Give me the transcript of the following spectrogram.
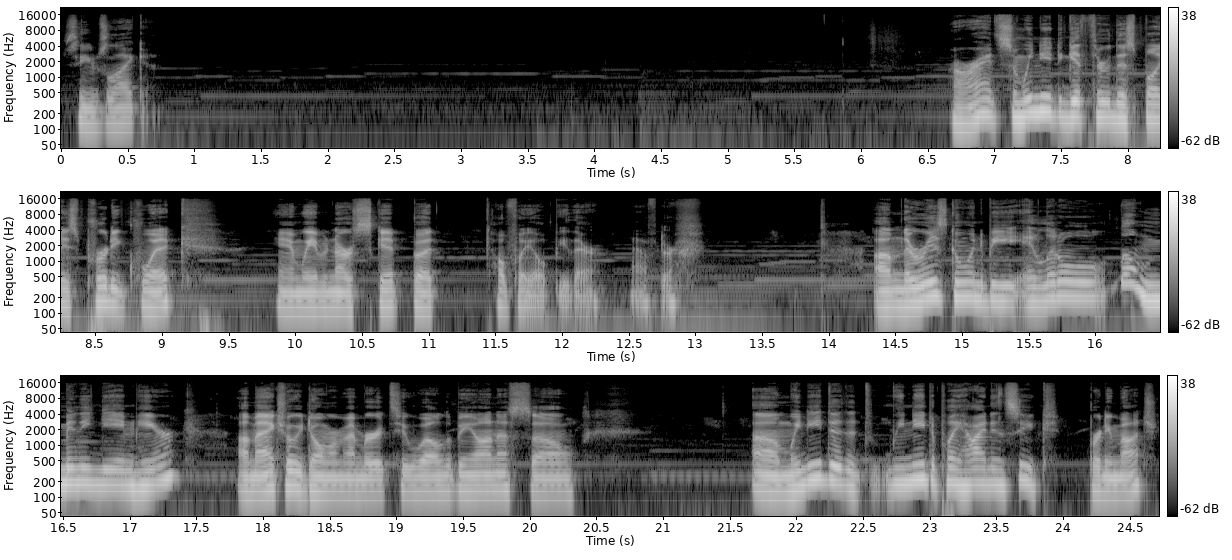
Seems like it. Alright, so we need to get through this place pretty quick. And we have an another skip, but hopefully it'll be there after. um, there is going to be a little little mini game here. Um, I actually don't remember it too well to be honest, so um, we need to we need to play hide and seek pretty much.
